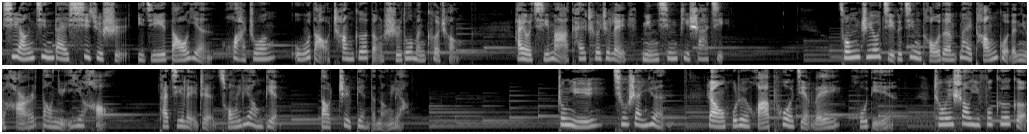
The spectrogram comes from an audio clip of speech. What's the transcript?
西洋近代戏剧史以及导演、化妆、舞蹈、唱歌等十多门课程，还有骑马、开车之类明星必杀技。从只有几个镜头的卖糖果的女孩到女一号，她积累着从量变到质变的能量。终于，秋善院让胡瑞华破茧为蝴蝶，成为邵逸夫哥哥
